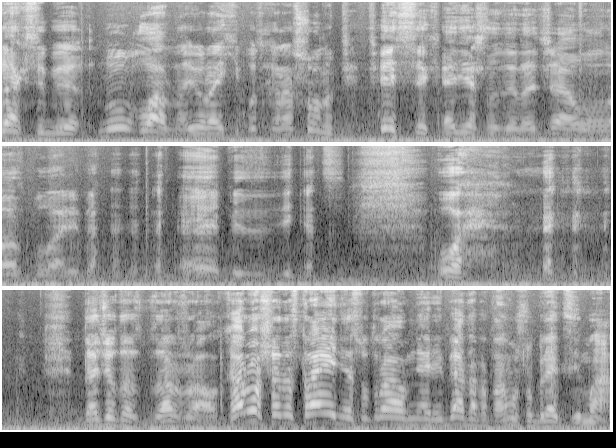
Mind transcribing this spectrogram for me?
так себе. Ну, ладно, Юрахип это хорошо, но песня, конечно, для начала у нас была, ребята. Пиздец. Ой. Да что-то заржал. Хорошее настроение с утра у меня, ребята, потому что, блядь, зима.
